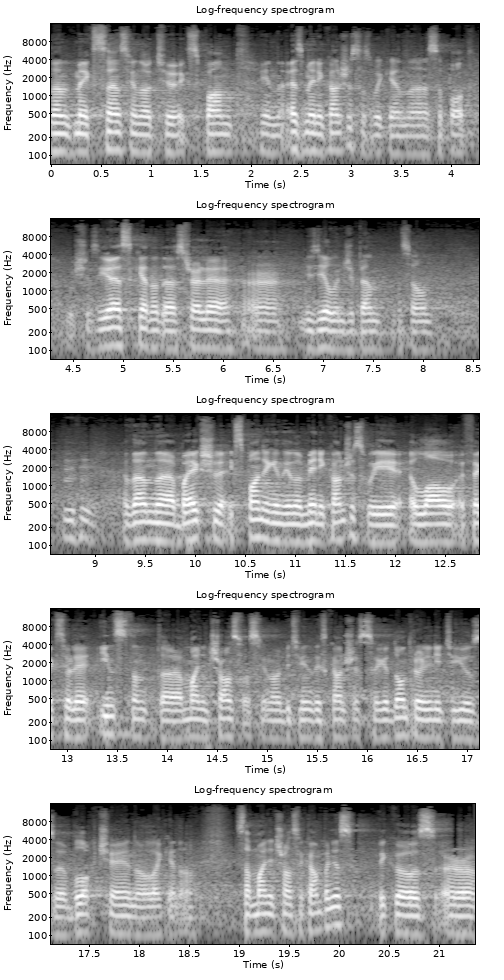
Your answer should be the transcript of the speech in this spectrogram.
then it makes sense, you know, to expand in as many countries as we can uh, support, which is US, Canada, Australia, uh, New Zealand, Japan, and so on. Mm -hmm. And then uh, by actually expanding in you know, many countries, we allow effectively instant uh, money transfers you know, between these countries. So you don't really need to use a blockchain or like, you know, some money transfer companies because, uh,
